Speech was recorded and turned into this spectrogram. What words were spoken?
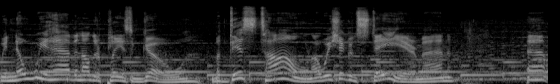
We know we have another place to go, but this town, I wish I could stay here, man. Uh,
